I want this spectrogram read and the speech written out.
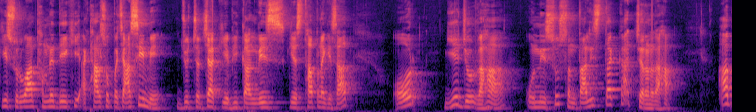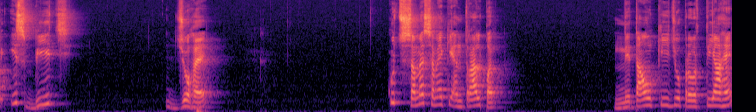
की शुरुआत हमने देखी अठारह सौ पचासी में जो चर्चा की अभी कांग्रेस की स्थापना के साथ, और ये जो रहा उन्नीस तक का चरण रहा। अब इस बीच जो है, कुछ समय समय के अंतराल पर नेताओं की जो प्रवृत्तियाँ हैं,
